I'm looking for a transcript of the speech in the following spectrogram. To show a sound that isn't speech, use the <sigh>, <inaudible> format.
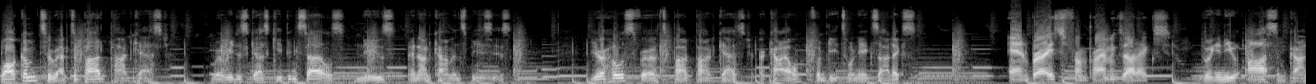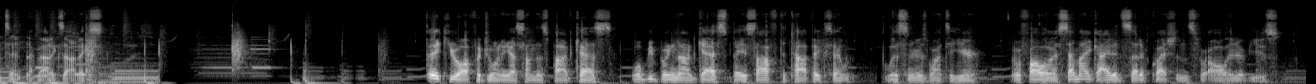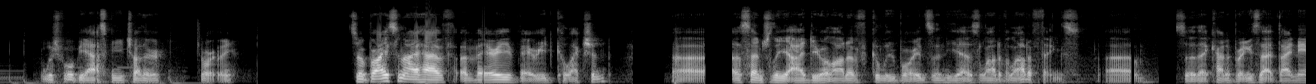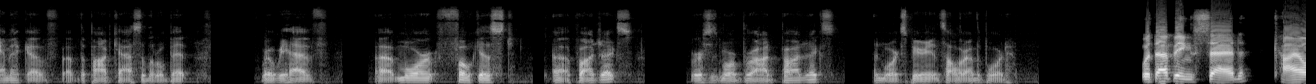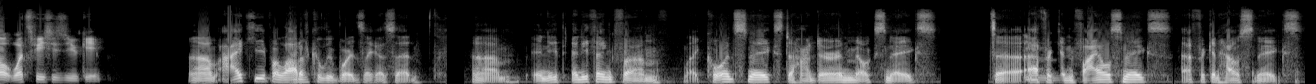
Welcome to Reptipod Podcast, where we discuss keeping styles, news, and uncommon species. Your hosts for Reptipod Podcast are Kyle from D20 Exotics, and Bryce from Prime Exotics, bringing you awesome content about exotics. Thank you all for joining us on this podcast. We'll be bringing on guests based off the topics that listeners want to hear. We'll follow a semi guided set of questions for all interviews, which we'll be asking each other shortly. So, Bryce and I have a very varied collection. Uh, essentially, I do a lot of colubrids, and he has a lot of a lot of things. Um, so that kind of brings that dynamic of, of the podcast a little bit, where we have uh, more focused uh, projects versus more broad projects and more experience all around the board. With that being said, Kyle, what species do you keep? Um, I keep a lot of colubrids, like I said. Um, any, anything from like corn snakes to Honduran milk snakes to mm. African file snakes, African house snakes.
